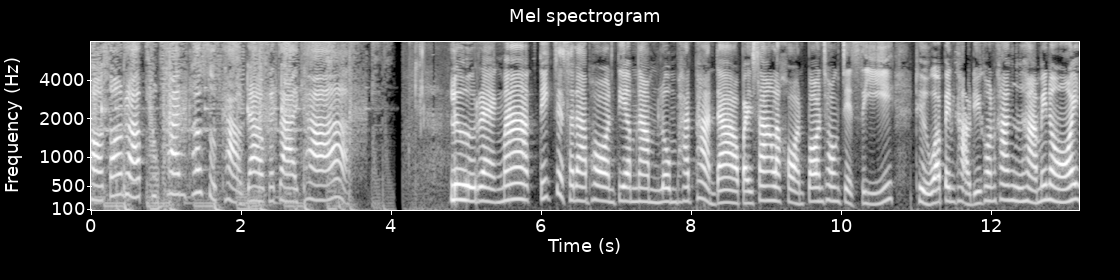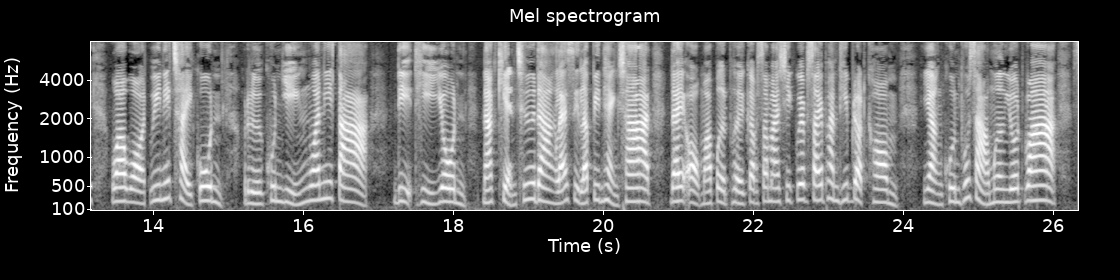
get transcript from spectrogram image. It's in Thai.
ขอต้อนรับทุกท่านเข้าสู่ข่าวดาวกระจายค่ะ ลือแรงมาก ติ๊กเจษดาพรเตรียมนำลมพัดผ่านดาวไปสร้างละครป้อนช่องเจ็ดสี ถือว่าเป็นข่าวดีค่อนข้างฮือฮาไม่น้อย ว่าวอดวินิจฉัยกุล หรือคุณหญิงวนิตา ดิถียน นักเขียนชื่อดังและศิลปินแห่งชาติ ได้ออกมาเปิดเผยกับสมาชิกเว็บไซต์พันทิป .com อย่างคุณผู้สาวเมืองยศว่า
